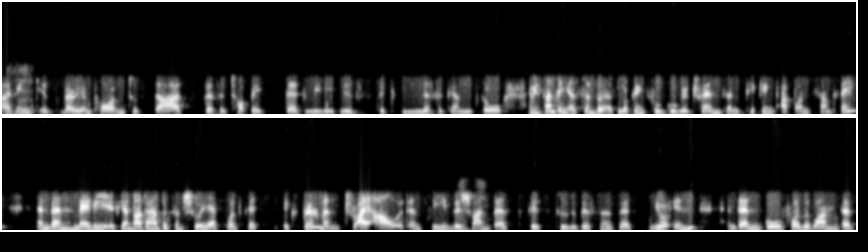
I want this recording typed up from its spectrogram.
I mm-hmm. think it's very important to start with a topic that really is significant. So, I mean, something as simple as looking through Google Trends and picking up on something. And then maybe if you're not 100% sure yet what fits, experiment, try out and see which mm-hmm. one best fits to the business that you're in. And then go for the one that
